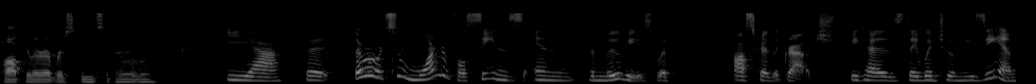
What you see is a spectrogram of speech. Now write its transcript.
popular ever since. Apparently. Yeah, but there were some wonderful scenes in the movies with Oscar the Grouch because they went to a museum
